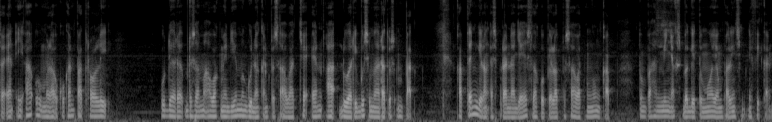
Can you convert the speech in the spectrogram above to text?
TNI AU melakukan patroli udara bersama awak media menggunakan pesawat CNA 2904 Kapten Gilang S. Pranajaya selaku pilot pesawat mengungkap, tumpahan minyak sebagai temuan yang paling signifikan.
